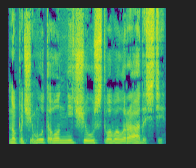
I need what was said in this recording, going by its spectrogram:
Но почему-то он не чувствовал радости.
